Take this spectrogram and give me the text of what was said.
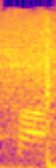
Bye.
